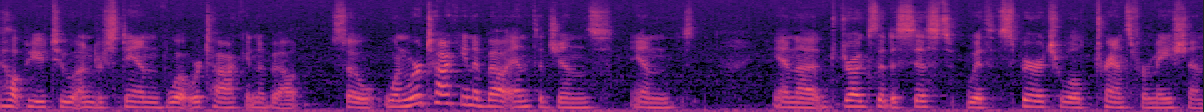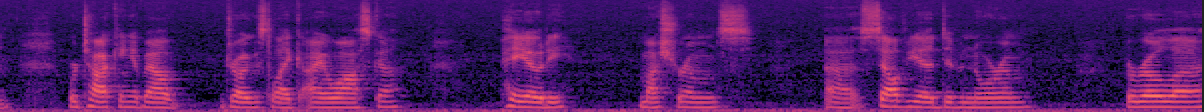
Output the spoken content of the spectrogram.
help you to understand what we're talking about. So, when we're talking about entheogens and and uh, drugs that assist with spiritual transformation, we're talking about drugs like ayahuasca, peyote, mushrooms, uh, Salvia divinorum, Virola,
